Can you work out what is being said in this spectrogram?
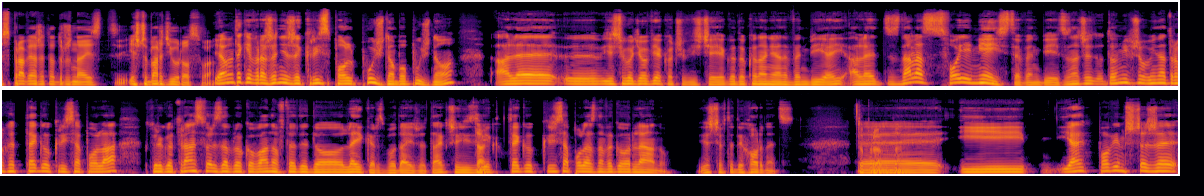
sprawia, że ta drużyna jest jeszcze bardziej urosła. Ja mam takie wrażenie, że Chris Paul późno, bo późno, ale y, jeśli chodzi o wiek oczywiście, jego dokonania w NBA, ale znalazł swoje miejsce w NBA. To znaczy, to mi przypomina trochę tego Chrisa Paula, którego transfer zablokowano wtedy do Lakers bodajże, tak? Czyli Tak. tego Chrisa Paula z Nowego Orleanu. Jeszcze wtedy Hornets. To prawda. E, I ja powiem szczerze,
